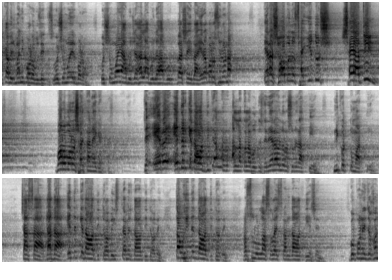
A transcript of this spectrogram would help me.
আকাবির মানে বড় বুঝে দিচ্ছি ওই সময়ের বড়। ওই সময় আবু জাহাল আবুল আহাব উদ্বা সাহিবা এরা বড় ছিল না। এরা সব হলো সাইয়দুস বড় বড় শয়তান এক একটা। এরা এদেরকে দাওয়াত দিতে আল্লাহ আল্লাহ তালা বলতেছেন এরা হলো রসুলের আত্মীয় নিকটতম আত্মীয়। চাচা, দাদা, এদেরকে দাওয়াত দিতে হবে, ইসলামের দাওয়াত দিতে হবে, তাওহিদের দাওয়াত দিতে হবে। রসুল্লাহ সাল্লাহ ইসলাম দাওয়াত দিয়েছেন। গোপনে যখন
